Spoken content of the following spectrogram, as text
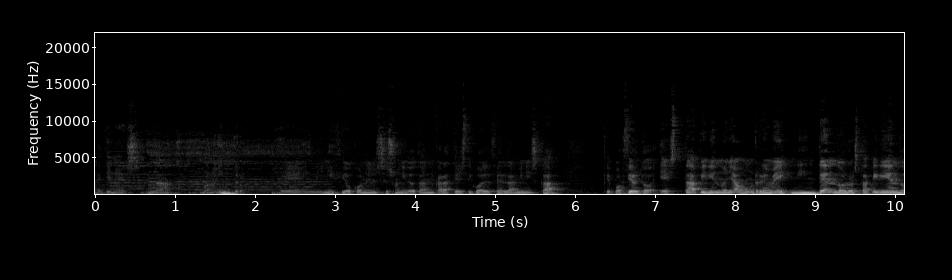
Ahí tienes la bueno, intro. El inicio con ese sonido tan característico del Zelda Miniscap que por cierto está pidiendo ya un remake, Nintendo lo está pidiendo.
